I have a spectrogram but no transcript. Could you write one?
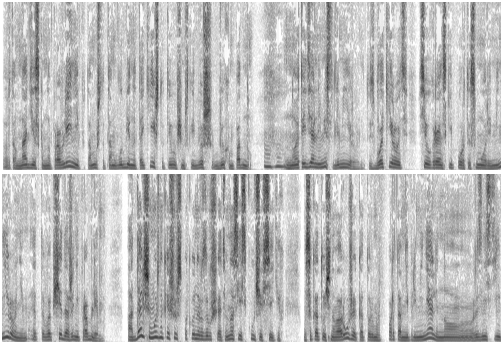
э, там, на Одесском направлении, потому что там глубины такие, что ты, в общем, скребешь брюхом по дну. Угу. Но это идеальное место для минирования. То есть блокировать все украинские порты с моря минированием, это вообще даже не проблема. А дальше можно, конечно, уже спокойно разрушать. У нас есть куча всяких высокоточного оружия, которое мы по портам не применяли, но разнести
